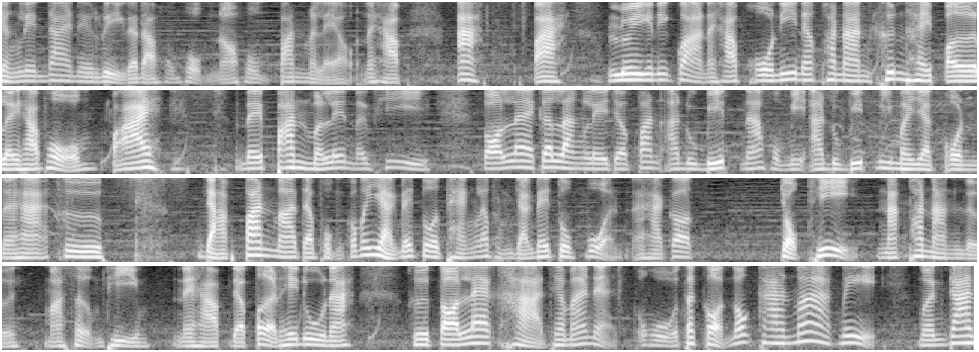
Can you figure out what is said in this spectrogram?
ยังเล่นได้ในรีกระดับของผมเนาะผมปั้นมาแล้วนะครับอะไปลุยกันดีกว่านะครับโคนี่นักพนันขึ้นไฮเปอร์เลยครับผมไป ได้ปั้นมาเล่นทักที่ ตอนแรกก็ลังเลจะปั้นอาดูบิสนะ ผมมีอาดูบิสมีมายากลนะฮะ คืออยากปั้นมาแต่ผมก็ไม่อยากได้ตัวแทงแล้วผมอยากได้ตัวป่วนนะฮะก็จบที่นักพนันเลยมาเสริมทีมนะครับ เดี๋ยวเปิดให้ดูนะ คือตอนแรกขาดใช่ไหมเนี่ยโอ้โหแต่ก่อนต้องการมากนี่ เหมือนกัน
